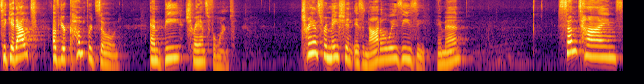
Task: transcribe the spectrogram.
to get out of your comfort zone and be transformed. Transformation is not always easy. Amen? Sometimes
